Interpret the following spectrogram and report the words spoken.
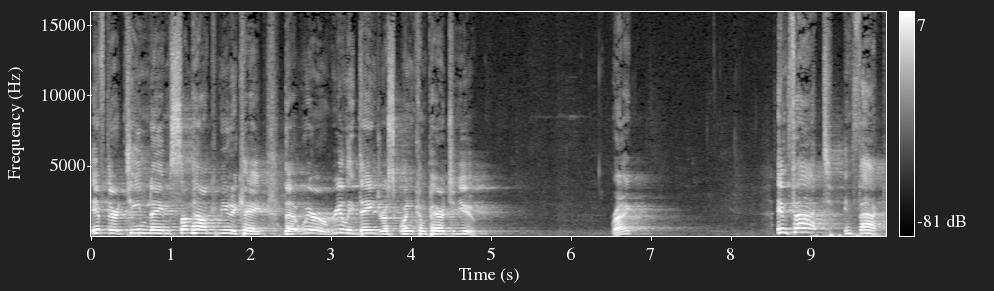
if their team names somehow communicate that we're really dangerous when compared to you. Right? In fact, in fact,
